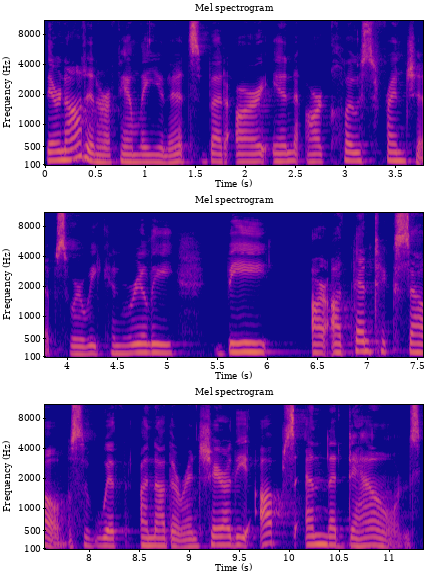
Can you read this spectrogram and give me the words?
they're not in our family units, but are in our close friendships where we can really be our authentic selves with another and share the ups and the downs,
